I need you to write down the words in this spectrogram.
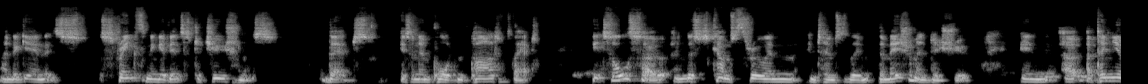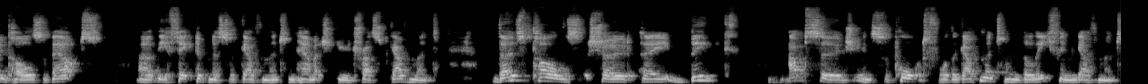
And again, it's strengthening of institutions that is an important part of that. It's also, and this comes through in, in terms of the, the measurement issue, in uh, opinion polls about uh, the effectiveness of government and how much do you trust government. Those polls showed a big upsurge in support for the government and belief in government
